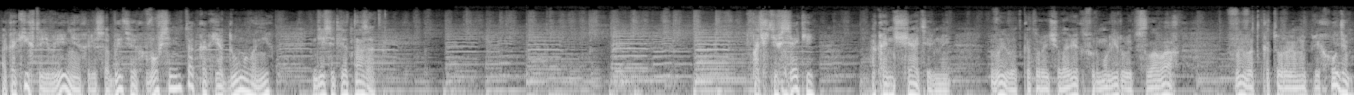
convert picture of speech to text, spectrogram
о каких-то явлениях или событиях вовсе не так, как я думал о них 10 лет назад. Почти всякий окончательный вывод, который человек формулирует в словах, вывод, к которому мы приходим,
